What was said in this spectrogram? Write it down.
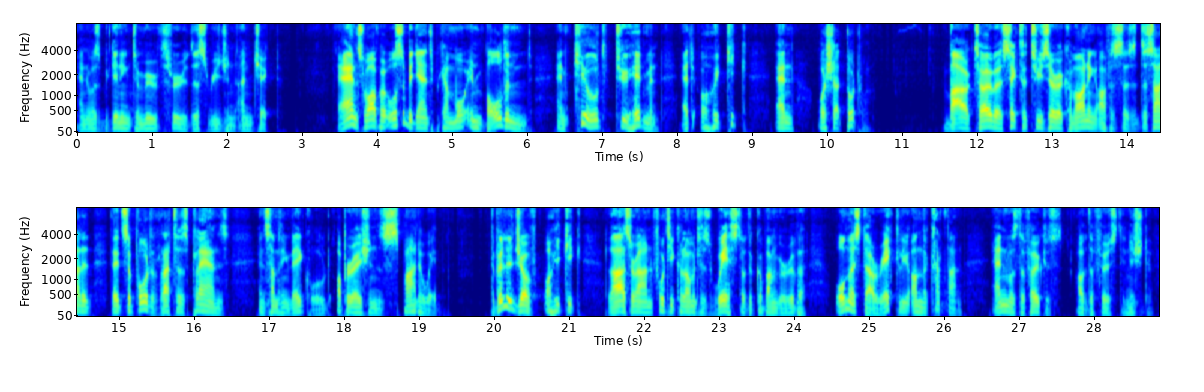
and was beginning to move through this region unchecked. And SWAPO also began to become more emboldened and killed two headmen at Ohikik and Oshatoto. By October, Sector 20 commanding officers decided they'd support Ratte's plans in something they called Operation Spiderweb. The village of Ohikik lies around 40 kilometers west of the Kavango River, almost directly on the line, and was the focus of the first initiative.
